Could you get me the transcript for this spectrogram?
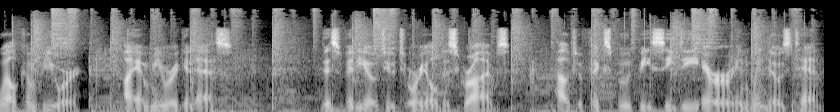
Welcome viewer, I am Murugan S. This video tutorial describes, how to fix boot BCD error in Windows 10.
